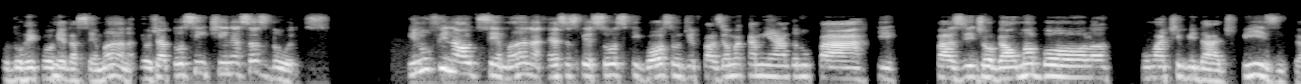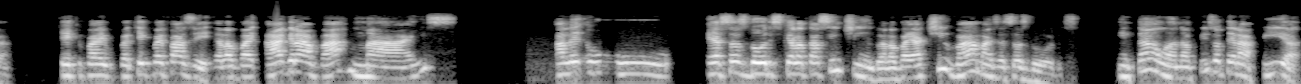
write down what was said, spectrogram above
do recorrer da semana, eu já estou sentindo essas dores. E no final de semana, essas pessoas que gostam de fazer uma caminhada no parque, fazer jogar uma bola, uma atividade física, o que, que, vai, que, que vai fazer? Ela vai agravar mais a, o, essas dores que ela está sentindo. Ela vai ativar mais essas dores. Então, Ana, a fisioterapia,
